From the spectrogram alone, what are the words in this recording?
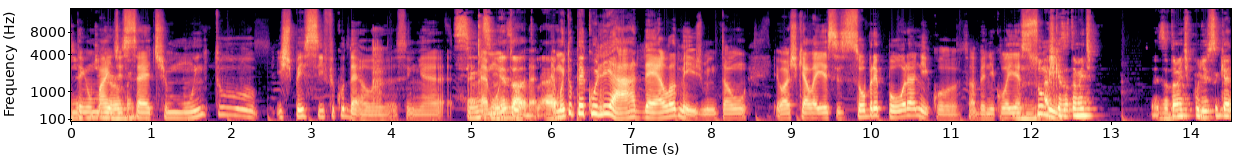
de- tem um mindset muito específico dela, assim, é, Sim, é sim, muito exato. é. é muito peculiar dela mesmo, então eu acho que ela ia se sobrepor a Nicola, sabe? A Nicola ia Uhum. sumir. Acho que é exatamente, exatamente por isso que a,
